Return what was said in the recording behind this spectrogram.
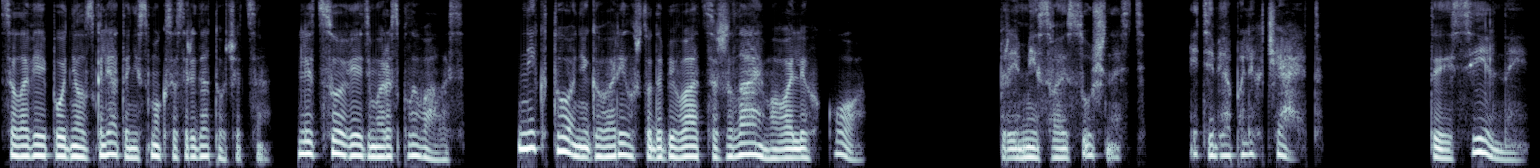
Соловей поднял взгляд и не смог сосредоточиться. Лицо ведьмы расплывалось. Никто не говорил, что добиваться желаемого легко. Прими свою сущность, и тебя полегчает. Ты сильный.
